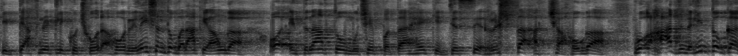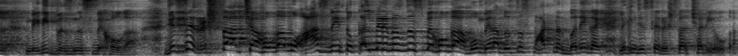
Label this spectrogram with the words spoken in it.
कि डेफिनेटली कुछ हो रहा हो रिलेशन तो बना के आऊँगा। और इतना तो मुझे पता है कि जिससे रिश्ता अच्छा होगा, वो आज नहीं तो कल मेरी बिज़नेस में होगा। जिससे रिश्ता अच्छा होगा, वो आज नहीं तो कल मेरे बिज़नेस में होगा। वो मेरा बिज़नेस पार्टनर बनेगा लेकिन जिससे रिश्ता अच्छा नहीं होगा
